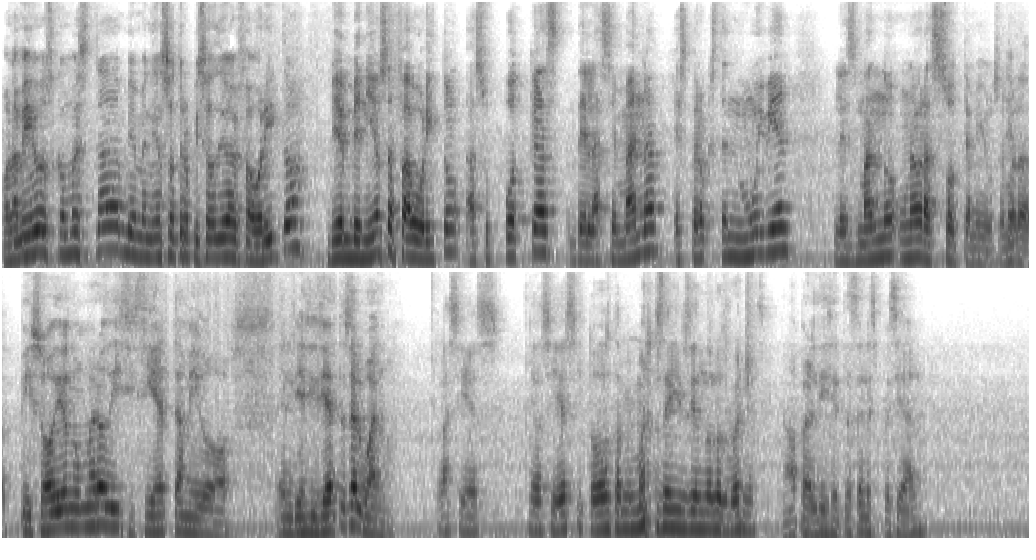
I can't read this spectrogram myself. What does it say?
Hola amigos, ¿cómo están? Bienvenidos a otro episodio de Favorito. Bienvenidos a Favorito, a su podcast de la semana. Espero que estén muy bien. Les mando un abrazote, amigos, en verdad. Episodio número 17, amigos. El 17 es el bueno. Así es, y así es, y todos también van a seguir siendo los buenos. No, pero el 17 es el especial.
